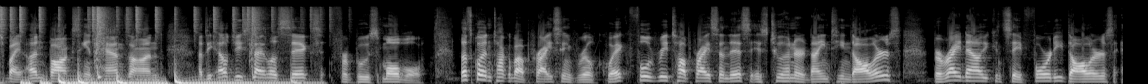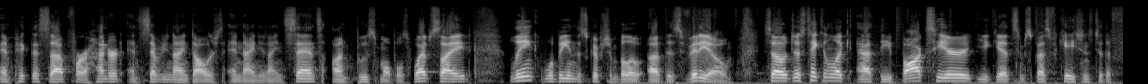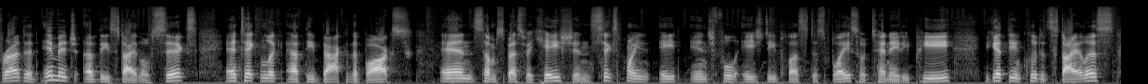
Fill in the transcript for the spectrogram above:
to my unboxing and hands-on of the LG Stylo 6 for Boost Mobile. Let's go ahead and talk about pricing real quick. Full retail price on this is $219, but right now you can save $40 and pick this up for $179.99 on Boost Mobile's website. Link will be in the description below of this video. So just taking a look at the box here, you get some specifications to the front, an image of the Stylo 6, and taking a look at the back of the box and some specifications 6.8 inch full HD plus display so 1080p you get the included stylus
